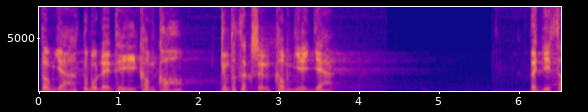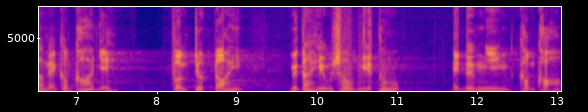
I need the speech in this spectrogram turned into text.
Tôn giả tu bồ đề thì không khó, chúng ta thật sự không dễ dàng. Tại vì sao ngài không khó vậy? Phần trước nói, người ta hiểu sâu nghĩa thú, ngài đương nhiên không khó.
